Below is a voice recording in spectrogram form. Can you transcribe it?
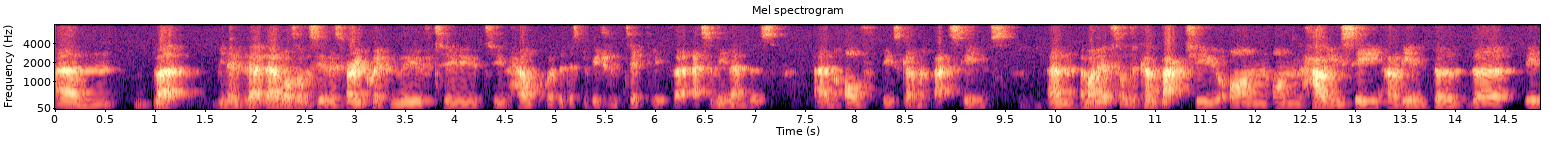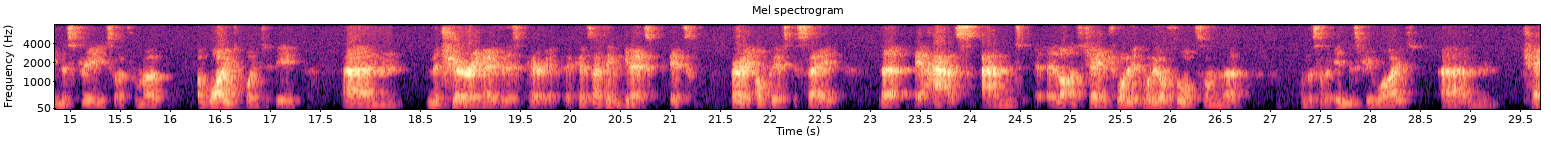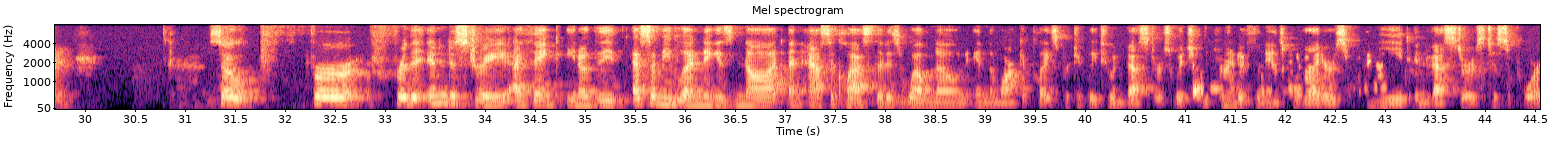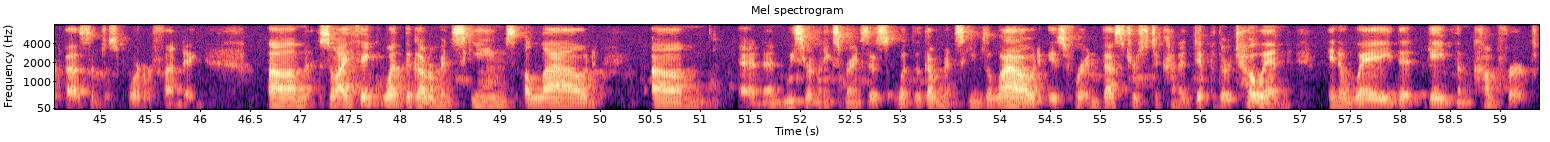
Um, but you know, there, there, was obviously this very quick move to to help with the distribution, particularly for SME lenders um, of these government-backed schemes. Um, Amany, I just want to come back to you on on how you see kind of the the, the, the industry sort of from a, a wide point of view um, maturing over this period, because I think you know it's it's very obvious to say that it has, and a lot has changed. What are, what are your thoughts on the on the sort of industry wide um, change? So for for the industry, I think you know the SME lending is not an asset class that is well known in the marketplace, particularly to investors, which alternative finance providers need investors to support us and to support our funding. Um, so I think what the government schemes allowed um, and, and we certainly experienced this, what the government schemes allowed is for investors to kind of dip their toe in in a way that gave them comfort.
